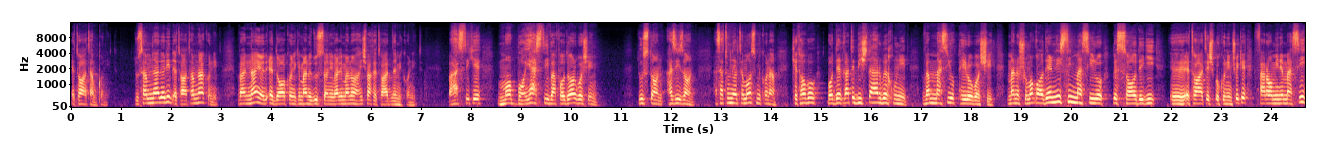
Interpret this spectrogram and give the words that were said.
اطاعتم کنید. دوستم ندارید اطاعتم نکنید. و نیاید ادعا کنید که منو دوست دارید ولی منو هیچ وقت اطاعت نمی کنید باستی که ما بایستی وفادار باشیم. دوستان عزیزان ازتون التماس می‌کنم. کتاب رو با دقت بیشتر بخونید. و مسیح رو پیرو باشید. من و شما قادر نیستیم مسیح رو به سادگی اطاعتش بکنیم. چون که فرامین مسیح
